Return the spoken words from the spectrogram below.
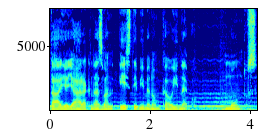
Taj je jarak nazvan istim imenom kao i nebo, Mundus.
